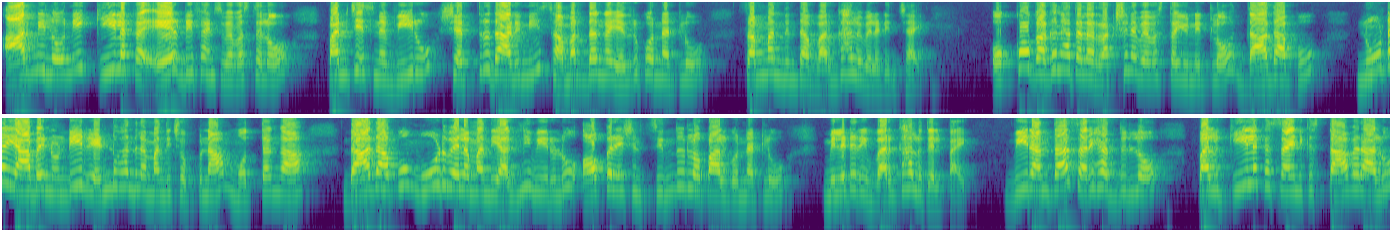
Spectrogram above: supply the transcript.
ఆర్మీలోని కీలక ఎయిర్ డిఫెన్స్ వ్యవస్థలో పనిచేసిన వీరు శత్రు దాడిని సమర్థంగా ఎదుర్కొన్నట్లు సంబంధిత వర్గాలు వెల్లడించాయి. ఒక్కో గగనతల రక్షణ వ్యవస్థ యూనిట్లో దాదాపు నూట యాభై నుండి రెండు వందల మంది చొప్పున మొత్తంగా దాదాపు మూడు వేల మంది అగ్నివీరులు ఆపరేషన్ సింధూర్లో పాల్గొన్నట్లు మిలిటరీ వర్గాలు తెలిపాయి. వీరంతా సరిహద్దుల్లో పలు కీలక సైనిక స్థావరాలు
